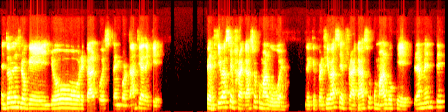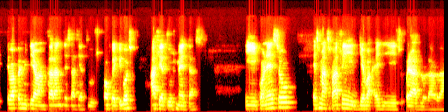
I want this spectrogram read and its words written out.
Entonces lo que yo recalco es la importancia de que percibas el fracaso como algo bueno, de que percibas el fracaso como algo que realmente te va a permitir avanzar antes hacia tus objetivos, hacia tus metas. Y con eso es más fácil llevar, y superarlo, la verdad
